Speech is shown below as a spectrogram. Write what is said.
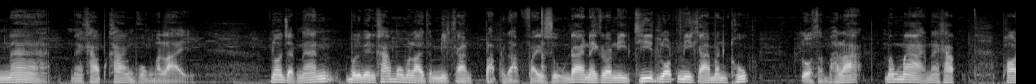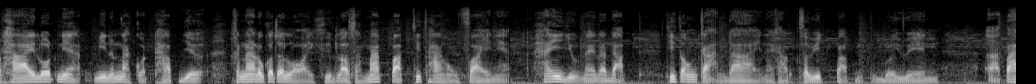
ลหน้านะครับข้างพวงมาลัย นอกจากนั้นบริเวณข้างพวงมาลัยจะมีการปรับระดับไฟสูงได้ในกรณีที่รถมีการบรรทุกโหลดสัมภาระมากๆนะครับ พอท้ายรถเนี่ยมีน้ำหนักกดทับเยอะข้างหน้าเรถก็จะลอยคือเราสามารถปรับทิศทางของไฟเนี่ยให้อยู่ในระดับที่ต้องการได้นะครับ สวิตช์ปรับอยู่บริเวณใต้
